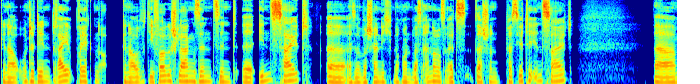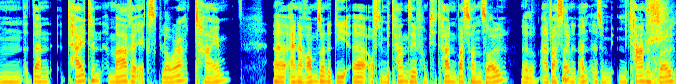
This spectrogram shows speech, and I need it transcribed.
genau, unter den drei Projekten, genau, die vorgeschlagen sind, sind äh, Insight, äh, also wahrscheinlich nochmal was anderes als das schon passierte Insight. Ähm, dann Titan Mare Explorer, Time, äh, eine Raumsonde, die äh, auf dem Methansee vom Titan wassern soll, also ein Wasser, ja. also Methanen soll.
